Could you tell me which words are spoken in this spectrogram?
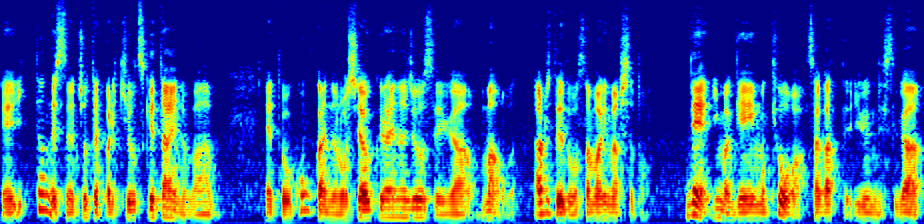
えー、一旦ですねちょっとやっぱり気をつけたいのは、えっと、今回のロシア・ウクライナ情勢が、まあ、ある程度収まりましたと。で今原因も今日は下がっているんですが、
